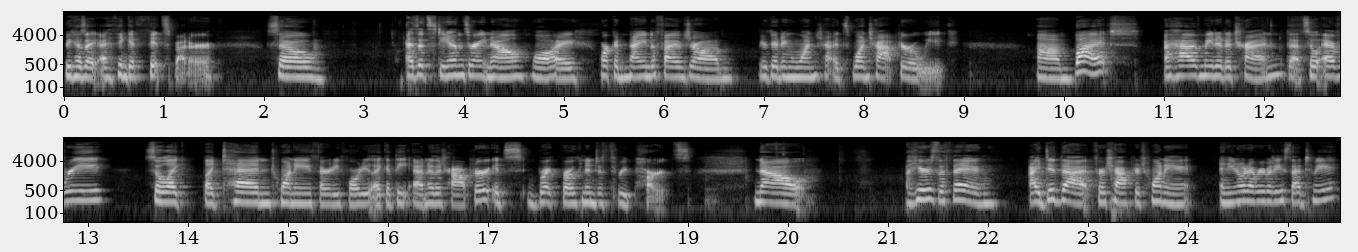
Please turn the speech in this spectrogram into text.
because I, I think it fits better. So as it stands right now, while I work a nine to five job, you're getting one cha- it's one chapter a week. Um, but I have made it a trend that so every so like like 10, 20, 30, 40, like at the end of the chapter, it's brick broken into three parts. Now, here's the thing. I did that for chapter 20, and you know what everybody said to me?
